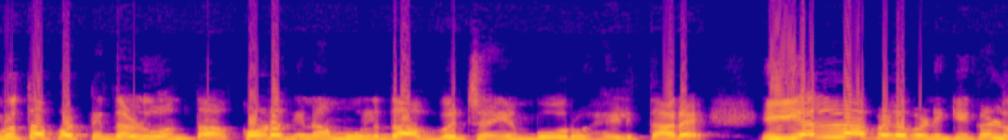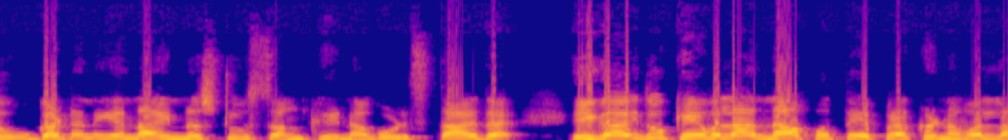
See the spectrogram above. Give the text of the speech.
ಮೃತಪಟ್ಟಿದ್ದಳು ಅಂತ ಕೊಡಗಿನ ಮೂಲದ ವಿಜಯ್ ಎಂಬುವರು ಹೇಳಿದ್ದಾರೆ. ಈ ಎಲ್ಲ ಬೆಳವಣಿಗೆಗಳು ಘಟನೆಯನ್ನ ಇನ್ನಷ್ಟು ಸಂಕೀರ್ಣಗೊಳಿಸ್ತಾ ಇದೆ. ಈಗ ಇದು ಕೇವಲ ನಾಪತ್ತೆ ಪ್ರಕರಣವಲ್ಲ,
